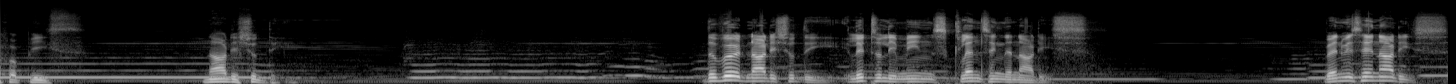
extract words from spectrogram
for peace, Nadi Shuddhi. The word Nadi Shuddhi literally means cleansing the nadis. When we say nadis,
